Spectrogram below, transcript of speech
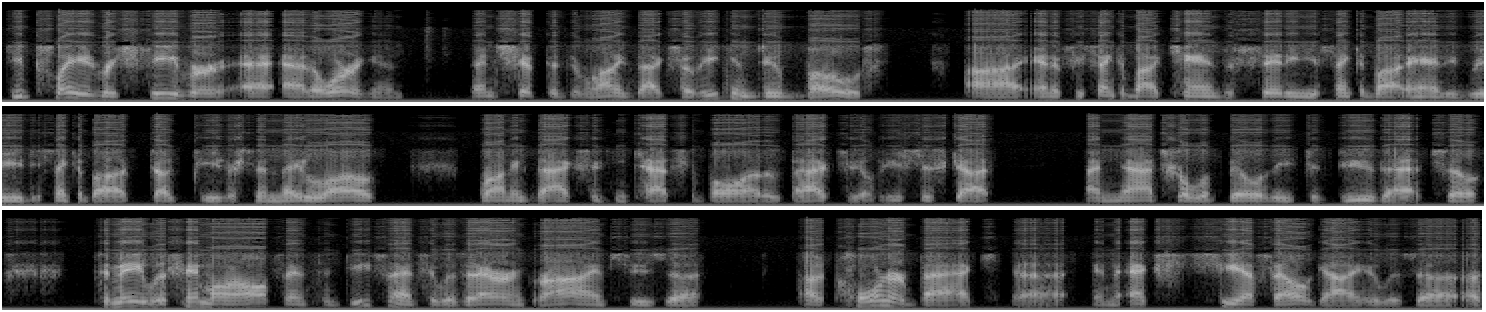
he played receiver at, at Oregon, then shifted to running back, so he can do both. Uh, and if you think about Kansas City, you think about Andy Reid, you think about Doug Pederson, they love running backs who can catch the ball out of the backfield. He's just got a natural ability to do that. So to me, it was him on offense and defense. It was Aaron Grymes, who's a, a cornerback, uh, an ex-CFL guy who was a, a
